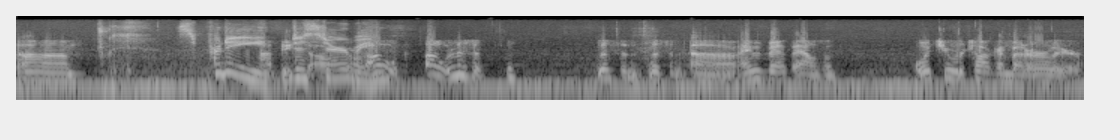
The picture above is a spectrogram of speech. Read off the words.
Um, It's pretty disturbing. Oh, oh, listen, listen, listen. Uh, Amy Beth Allison, what you were talking about earlier,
